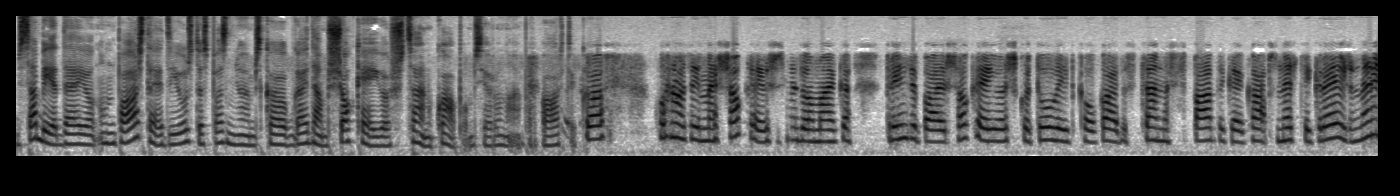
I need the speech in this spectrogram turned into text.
sabiedrēja un, un pārsteidza jūs tas paziņojums, ka gaidām šokējošs cenu kāpums, ja runājam par pārtiku. Kas? Ko nozīmē šokējuši? Es nedomāju, ka principā ir šokējoši, ka tūlīt kaut kādas cenas pārtikai kāps nes cik reizi. Nē,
